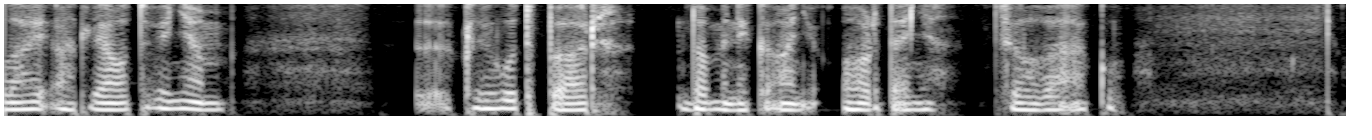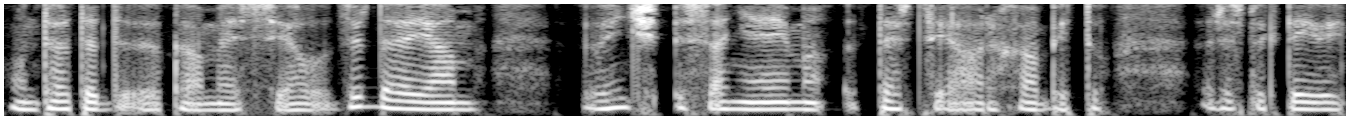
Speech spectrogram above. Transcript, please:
lai atļautu viņam eh, kļūt par Dominikāņu ordeņa cilvēku. Un tātad, eh, kā mēs jau dzirdējām, viņš saņēma terciāra habitu, respektīvi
